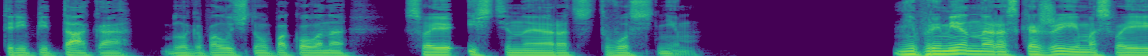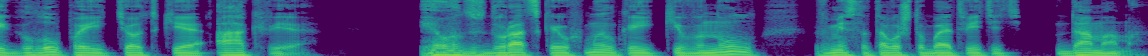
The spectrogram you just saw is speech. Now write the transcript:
Трипитака благополучно упаковано свое истинное родство с ним. Непременно расскажи им о своей глупой тетке Акве. И он с дурацкой ухмылкой кивнул, вместо того, чтобы ответить «Да, мама».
